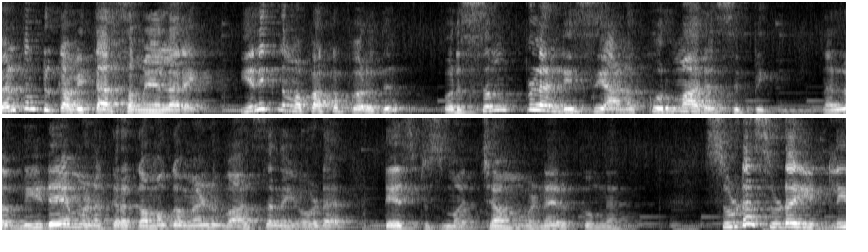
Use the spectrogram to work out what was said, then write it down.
வெல்கம் டு கவிதா சமையலறை இன்னைக்கு நம்ம பார்க்க போகிறது ஒரு சிம்பிள் அண்ட் ஈஸியான குருமா ரெசிபி நல்ல வீடே மணக்கிற கமகமன்னு வாசனையோட டேஸ்ட் சும்மா ஜம்முன்னு இருக்குங்க. சுட சுட இட்லி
